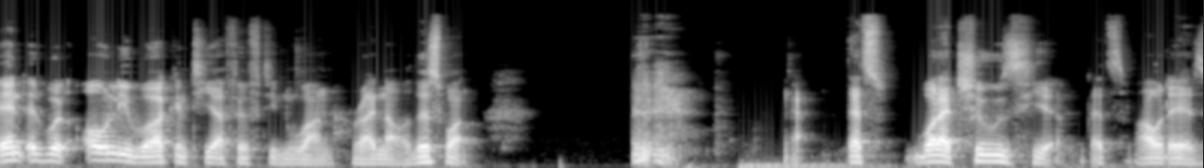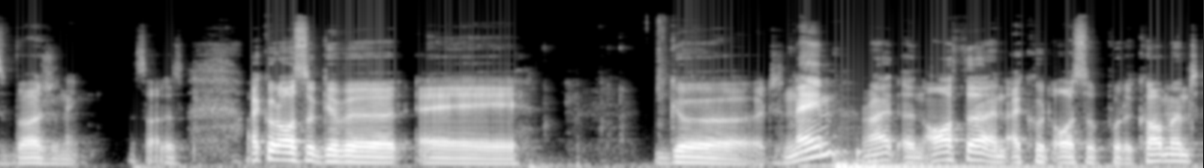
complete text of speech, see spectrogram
and it will only work in TIA 15.1 right now, this one. yeah, that's what I choose here. That's how it is, versioning. How it is. I could also give it a good name, right? An author, and I could also put a comment.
